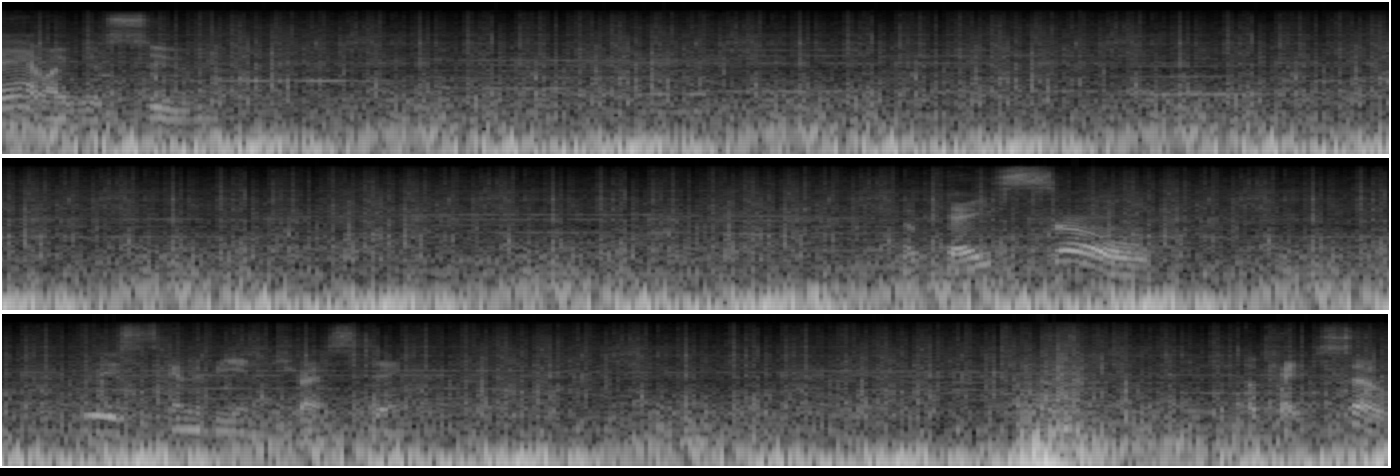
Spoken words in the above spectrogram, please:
There, I will assume. Okay, so... This is gonna be interesting. Okay, so,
